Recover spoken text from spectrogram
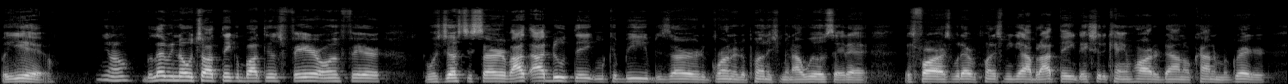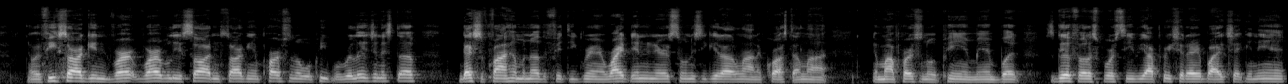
But yeah, you know. But let me know what y'all think about this. Fair or unfair? Was justice served? I, I do think Khabib deserved the grunt of the punishment. I will say that as far as whatever punishment he got. But I think they should have came harder down on Conor McGregor. Know, if he started getting ver- verbally assaulted and started getting personal with people, religion and stuff, they should find him another fifty grand right then and there as soon as he get out of line and cross that line. In my personal opinion, man. But it's Goodfellas Sports TV. I appreciate everybody checking in.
